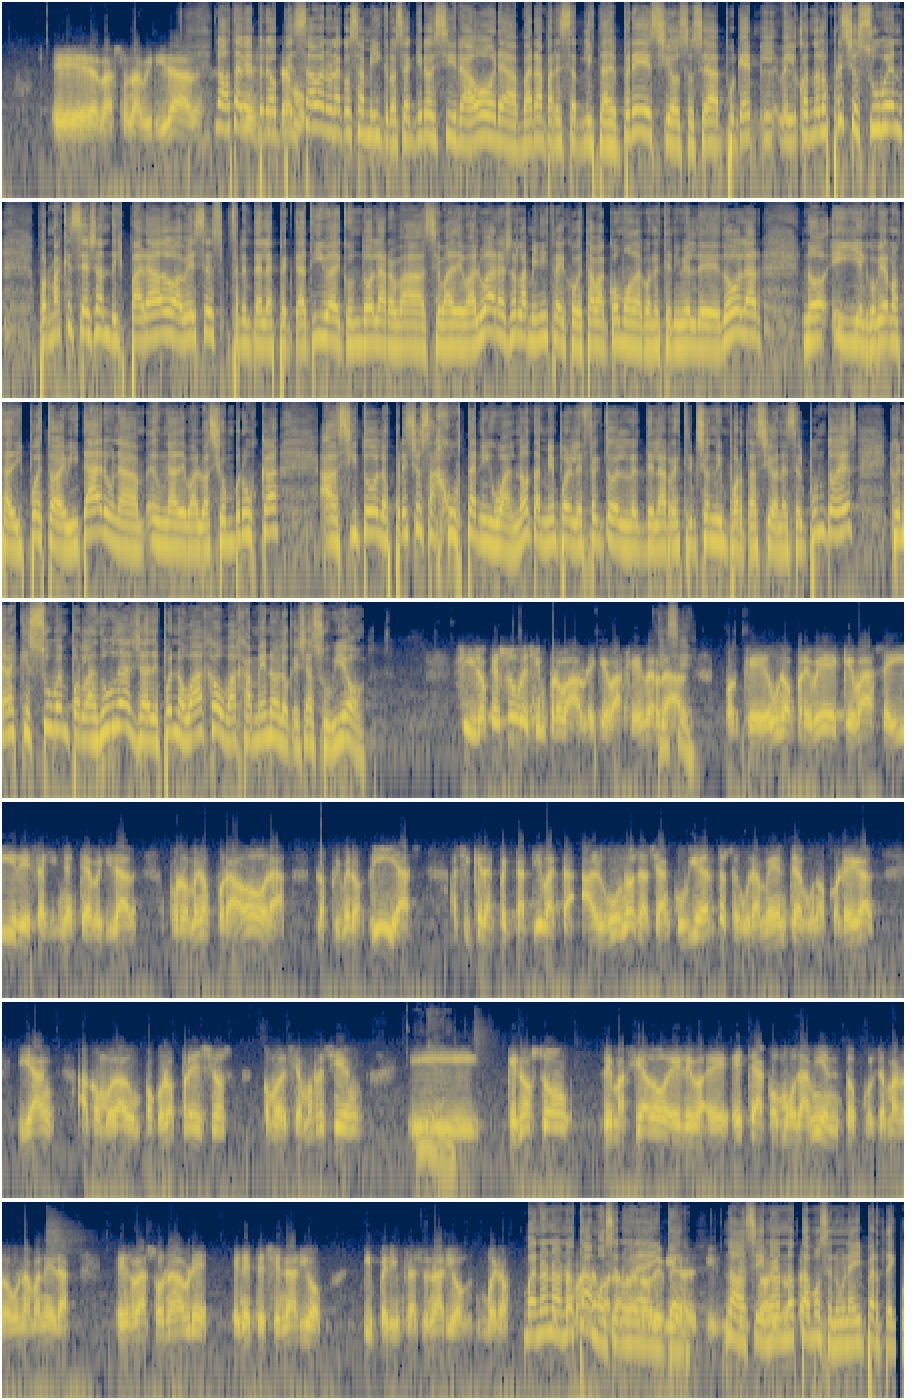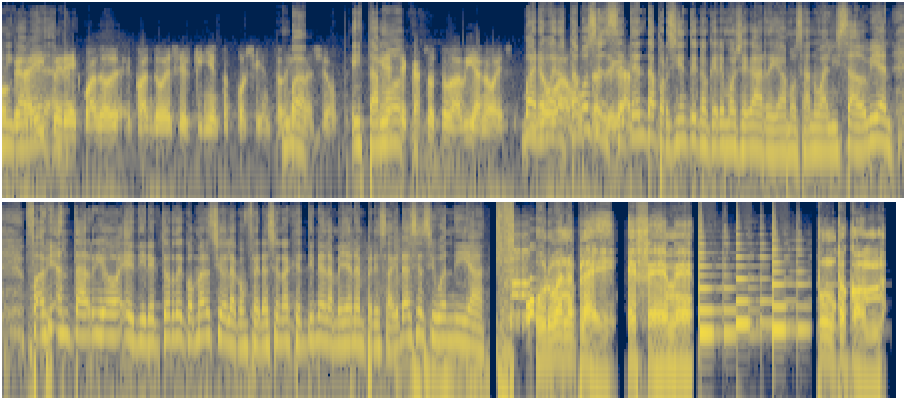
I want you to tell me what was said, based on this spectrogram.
eh, razonabilidad. No, está bien, pero pensaba en una cosa micro, o sea, quiero decir, ahora van a aparecer listas de precios, o sea, porque cuando los precios suben, por más que se hayan disparado a veces frente a la expectativa de que un dólar va, se va a devaluar, ayer la ministra dijo que estaba cómoda con este nivel de dólar, no, y el gobierno está dispuesto a evitar una, una devaluación brusca, así todos los precios ajustan igual, ¿no? También por el efecto del- de la restricción de importaciones. El punto es que una vez que suben por las dudas, ya después no baja o baja menos lo que ya subió. Sí, lo que sube es improbable que baje, es verdad, Sí, sí. porque uno prevé que va a seguir esa inestabilidad, por lo menos por ahora, los primeros días. Así que la expectativa está, algunos ya se han cubierto, seguramente, algunos colegas, y han acomodado un poco los precios, como decíamos recién, y que no son demasiado, eh, este acomodamiento, por llamarlo de alguna manera, es razonable en este escenario hiperinflacionario. Bueno, Bueno, no, no estamos en una no hiper. decir, No, sí, no, no estamos en una hiper Porque la hiper es cuando, cuando es el 500% de Bueno, inflación. y estamos- Y en este caso todavía no es. Bueno, No bueno, estamos en llegar. 70% y no queremos llegar, digamos, anualizado. Bien. Fabián Tarrio, eh, director de comercio de la Confederación Argentina de la Mediana Empresa. Gracias y buen día. Urbana Play fm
